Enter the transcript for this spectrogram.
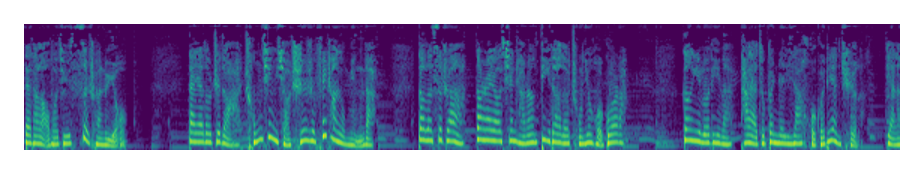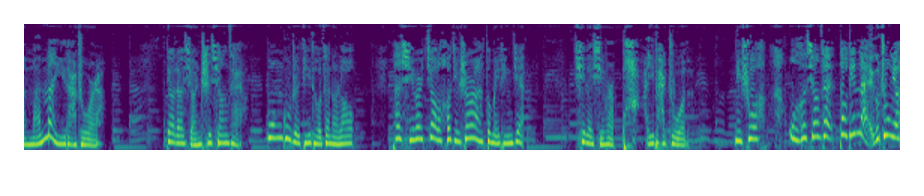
带他老婆去四川旅游。大家都知道啊，重庆小吃是非常有名的。到了四川啊，当然要先尝尝地道的重庆火锅了。刚一落地呢，他俩就奔着一家火锅店去了，点了满满一大桌啊。调调喜欢吃香菜啊，光顾着低头在那捞，他媳妇儿叫了好几声啊都没听见，气得媳妇儿啪一拍桌子：“你说我和香菜到底哪个重要？”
